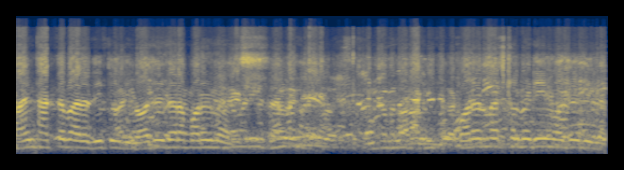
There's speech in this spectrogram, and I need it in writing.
সাইন থাকতে পারে, দ্বিতীয় দিন। অজয় দ্বারা পরের ম্যাচ পরের ম্যাচ খেলবে টিম অজয় দিকে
